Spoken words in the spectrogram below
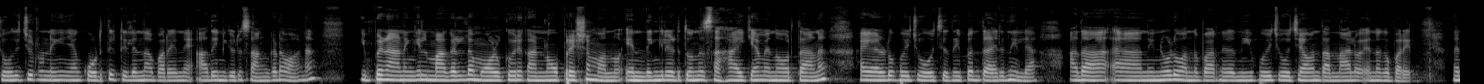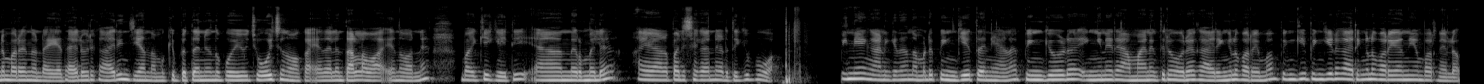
ചോദിച്ചിട്ടുണ്ടെങ്കിൽ ഞാൻ കൊടുത്തിട്ടില്ലെന്നാണ് പറയുന്നത് അതെനിക്കൊരു സങ്കടമാണ്. ഇപ്പോഴാണെങ്കിൽ മകളുടെ മോൾക്ക് ഒരു കണ്ണ് ഓപ്പറേഷൻ വന്നു. എന്തെങ്കിലും എടുത്തൊന്ന് സഹായിക്കാം എന്നോർത്താണ് അയാളോട് പോയി ചോദിച്ചത്. ഇപ്പം തരുന്നില്ല. അതാ നിന്നോട് വന്ന് പറഞ്ഞത് നീ പോയി ചോദിച്ചാൽ അവൻ തന്നാലോ എന്നൊക്കെ പറയും. അന്നേരം പറയുന്നുണ്ട് ഏതായാലും ഒരു കാര്യം ചെയ്യാം. നമുക്കിപ്പോൾ തന്നെ ഒന്ന് പോയി ചോദിച്ചു നോക്കാം. ഏതായാലും തള്ളവാ എന്ന് പറഞ്ഞ് ബൈക്കിൽ കയറ്റി നിർമ്മൽ അയാൾ പലിശക്കാരന്റെ അടുത്തേക്ക് പോവാം. പിന്നെയും കാണിക്കുന്നത് നമ്മുടെ പിങ്കിയെ തന്നെയാണ്. പിങ്കിയോട് ഇങ്ങനെ രാമായണത്തിൽ ഓരോ കാര്യങ്ങൾ പറയുമ്പോൾ പിങ്കി പിങ്കിയുടെ കാര്യങ്ങൾ പറയാമെന്ന് ഞാൻ പറഞ്ഞല്ലോ.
